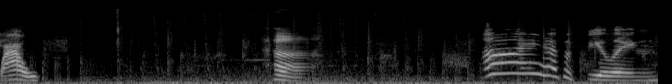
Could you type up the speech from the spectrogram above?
Wow. Huh. I have a feeling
